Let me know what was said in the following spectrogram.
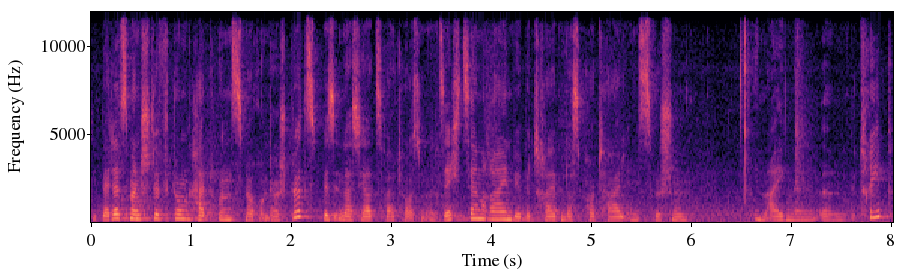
Die Bertelsmann Stiftung hat uns noch unterstützt bis in das Jahr 2016 rein. Wir betreiben das Portal inzwischen im eigenen äh, Betrieb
